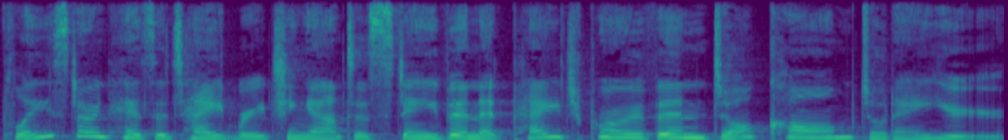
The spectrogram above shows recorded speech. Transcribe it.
please don't hesitate reaching out to Stephen at pageprovan.com.au.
